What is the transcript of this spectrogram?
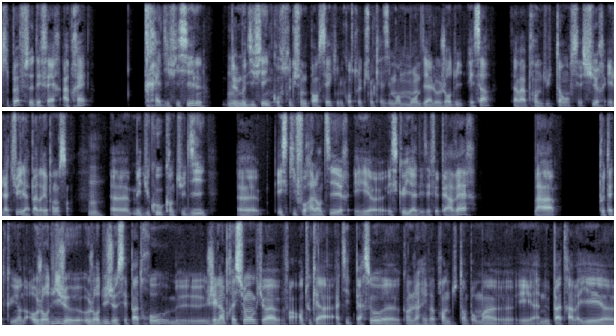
qui peuvent se défaire. Après, très difficile de Mm. modifier une construction de pensée qui est une construction quasiment mondiale aujourd'hui. Et ça, ça va prendre du temps, c'est sûr. Et là-dessus, il n'a pas de réponse. hein. Mm. Euh, mais du coup, quand tu dis euh, est-ce qu'il faut ralentir et euh, est-ce qu'il y a des effets pervers, bah peut-être qu'il y en a. Aujourd'hui, je aujourd'hui je sais pas trop. J'ai l'impression que tu vois, enfin, en tout cas à titre perso, euh, quand j'arrive à prendre du temps pour moi euh, et à ne pas travailler, euh,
